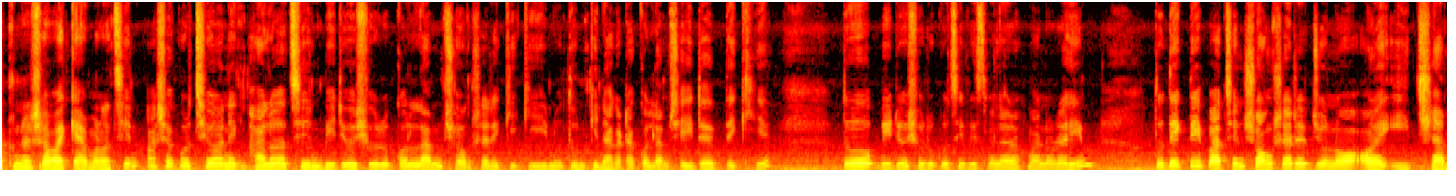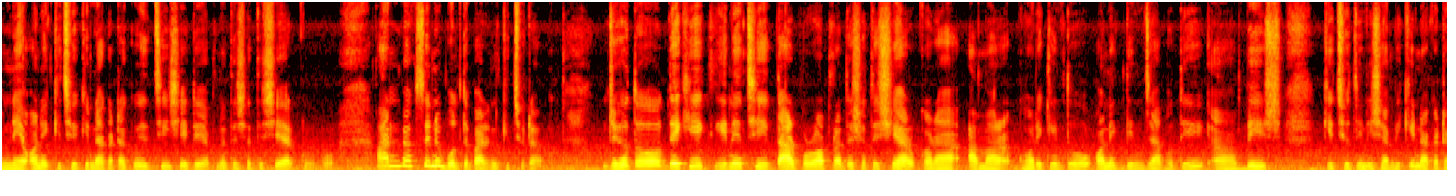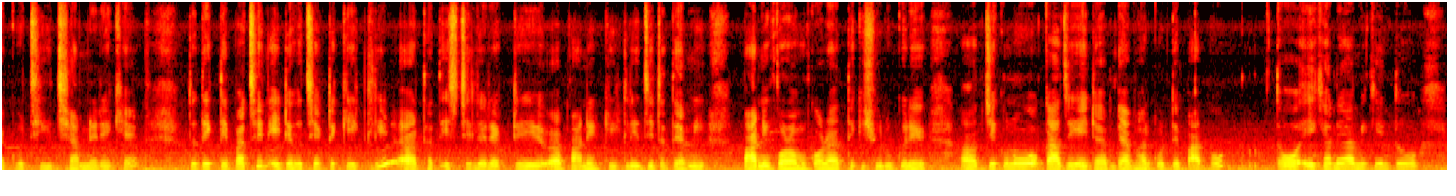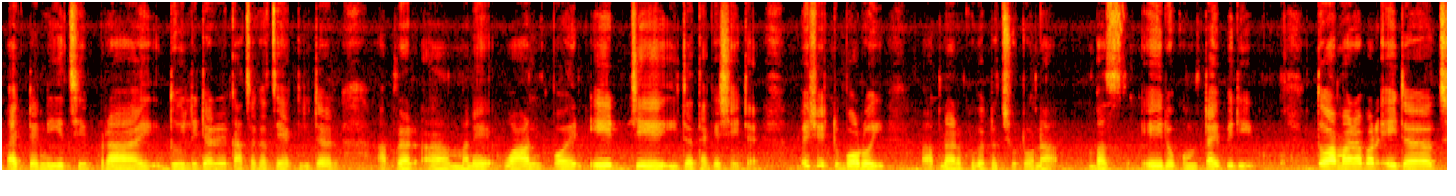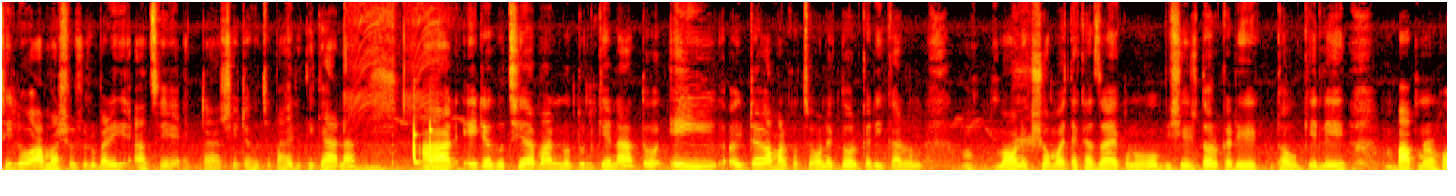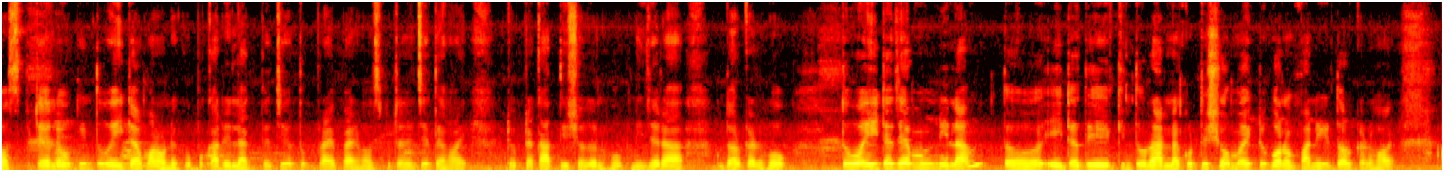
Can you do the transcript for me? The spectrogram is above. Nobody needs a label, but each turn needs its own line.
আপনারা সবাই কেমন আছেন? আশা করছি অনেক ভালো আছেন। ভিডিও শুরু করলাম, সংসারে কি কি নতুন কেনাকাটা করলাম সেইটা দেখিয়ে। তো ভিডিও শুরু করছি বিসমিল্লা রহমান রাহিম। তো দেখতেই পাচ্ছেন, সংসারের জন্য ঈদ সামনে অনেক কিছু কেনাকাটা করেছি, সেটাই আপনাদের সাথে শেয়ার করব। আনবক্সিংও বলতে পারেন কিছুটা। যেহেতু দেখি কিনেছি, তারপরও আপনাদের সাথে শেয়ার করা, আমার ঘরে কিন্তু অনেক দিন যাবতই বেশ কিছু জিনিস আমি কেনাকাটা করছি সামনে রেখে। তো দেখতেই পাচ্ছেন, এটা হচ্ছে একটা কেকলি, অর্থাৎ স্টিলের একটি পানির কেকলি, যেটাতে আমি পানি গরম করা থেকে শুরু করে যে কোনো কাজে এটা ব্যবহার করতে পারব। তো এখানে আমি কিন্তু একটা নিয়েছি প্রায় দুই লিটারের কাছাকাছি এক লিটার আপনার মানে ওয়ান পয়েন্ট এইট যে ইটা থাকে সেটা বেশ একটু বড়ই, আপনার খুব একটা ছোটো না, বাস এইরকম টাইপেরই তো আমার আবার এইটা ছিল আমার শ্বশুরবাড়ি আছে একটা, সেটা হচ্ছে বাইরে থেকে আনা। আর এটা হচ্ছে আমার নতুন কেনা। তো এই এটা আমার কাছে অনেক দরকারি কারণ অনেক সময় দেখা যায় কোনো বিশেষ দরকারে কোথাও গেলে বা আপনার হসপিটালেও কিন্তু এইটা আমার অনেক উপকারে লাগবে। যেহেতু প্রায় প্রায় হসপিটালে যেতে হয়, টুকটাক আত্মীয় স্বজন হোক, নিজেরা দরকার হোক। তো এইটা যেমন নিলাম, তো এইটাতে কিন্তু রান্না করতে সময় একটু গরম পানির দরকার হয়।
